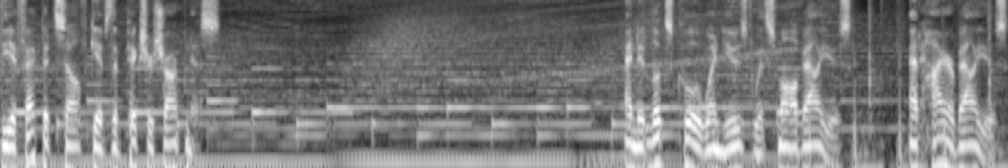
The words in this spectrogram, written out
The effect itself gives the picture sharpness. And it looks cool when used with small values. At higher values,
